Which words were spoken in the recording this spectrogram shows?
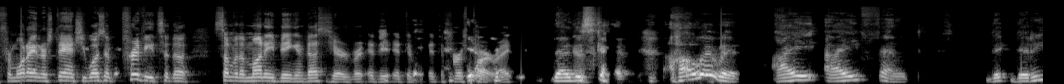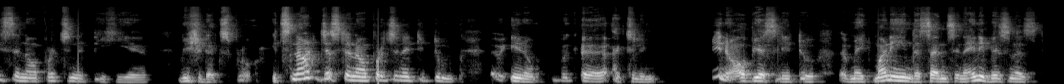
from what I understand, she wasn't privy to the some of the money being invested here at the at the, at the first Yeah. part, right? that Yeah. is correct. However, I I felt that there is an opportunity here we should explore. It's not just an opportunity to, you know, uh, actually, you know, obviously to make money in the sense in any business,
